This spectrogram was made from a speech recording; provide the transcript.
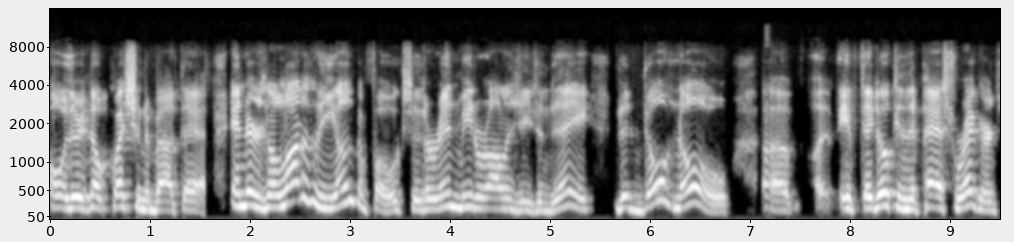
Oh, there's no question about that. And there's a lot of the younger folks that are in meteorology today that don't know uh, if they look in the past records,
